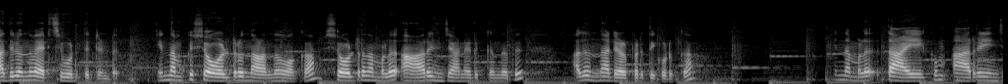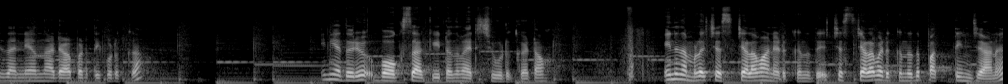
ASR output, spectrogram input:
അതിലൊന്ന് വരച്ച് കൊടുത്തിട്ടുണ്ട്. ഇനി നമുക്ക് ഷോൾഡർ ഒന്ന് അളന്ന് നോക്കാം. ഷോൾഡർ നമ്മൾ ആറ് ഇഞ്ചാണ് എടുക്കുന്നത്. അതൊന്ന് അടയാളപ്പെടുത്തി കൊടുക്കുക. ഇനി നമ്മൾ താഴേക്കും ആറര ഇഞ്ച് തന്നെ ഒന്ന് അടയാളപ്പെടുത്തി കൊടുക്കുക. ഇനി അതൊരു ബോക്സ് ആക്കിയിട്ടൊന്ന് വരച്ച് കൊടുക്കുക കേട്ടോ. ഇനി നമ്മൾ ചെസ്റ്റ് അളവാണ് എടുക്കുന്നത്. ചെസ്റ്റ് അളവ് എടുക്കുന്നത് പത്ത് ഇഞ്ചാണ്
